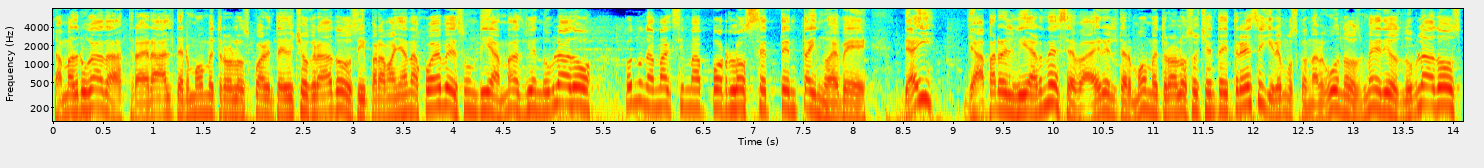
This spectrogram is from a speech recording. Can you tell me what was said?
La madrugada traerá al termómetro los 48 grados y para mañana jueves un día más bien nublado con una máxima por los 79. De ahí ya para el viernes se va a ir el termómetro a los 83, seguiremos con algunos medios nublados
